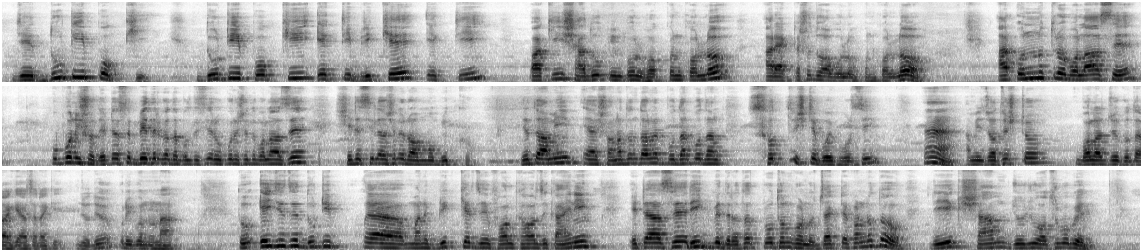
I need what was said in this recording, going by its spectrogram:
যে দুটি পক্ষী দুটি পক্ষী একটি বৃক্ষে, একটি পাখি সাধু পিম্পল ভক্ষণ করল আর একটা শুধু অবলোকন করল। আর অন্যত্র বলা আছে উপনিষদ, এটা হচ্ছে বেদের কথা বলতেছি আর উপনিষদে বলা আছে, সেটা ছিল আসলে রম্য বৃক্ষ যেহেতু আমি সনাতন ধর্মের প্রধান প্রধান ছত্রিশটে বই পড়ছি হ্যাঁ আমি যথেষ্ট বলার যোগ্যতা রাখি আশা রাখি যদিও পরিপূর্ণ না। তো এই যে যে দুটি মানে বৃক্ষের যে ফল খাওয়ার যে কাহিনী, এটা আছে ঋগ্বেদের, অর্থাৎ প্রথম খণ্ড। চারটে খণ্ড তো? ঋক শাম, যজু, অথর্ববেদ।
